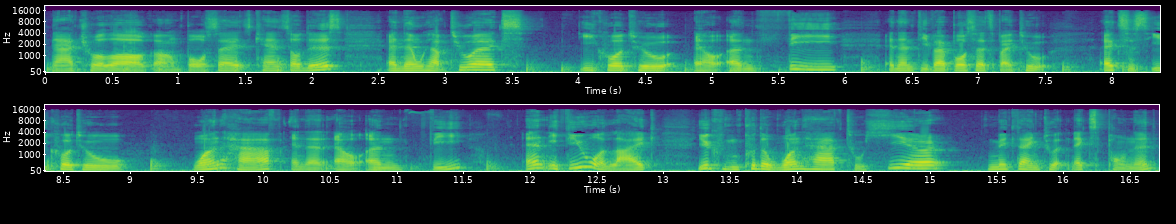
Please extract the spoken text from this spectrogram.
natural log on both sides, cancel this, and then we have 2x equal to ln phi, and then divide both sides by 2. x is equal to 1 half, and then ln phi. And if you would like, you can put the 1 half to here, make that into an exponent,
